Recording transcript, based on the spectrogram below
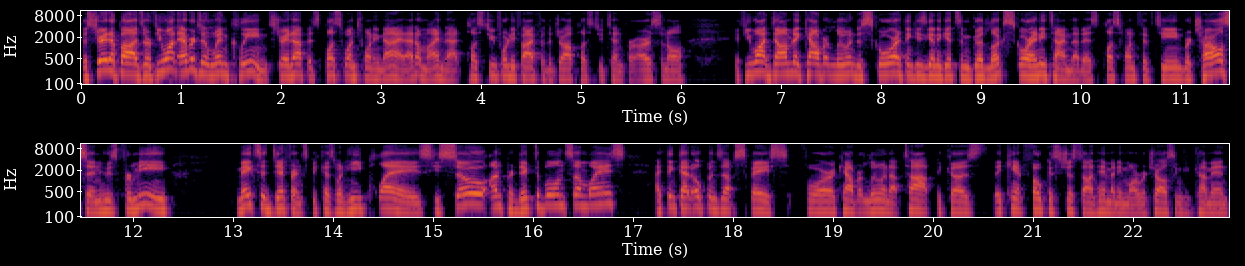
The straight up odds, or if you want Everton win clean, straight up, it's plus one twenty nine. I don't mind that. Plus two forty five for the draw, plus two ten for Arsenal. If you want Dominic Calvert Lewin to score, I think he's going to get some good looks. Score anytime that is plus one fifteen. Richarlison, who's for me makes a difference because when he plays, he's so unpredictable in some ways. I think that opens up space for Calvert Lewin up top because they can't focus just on him anymore. Richarlison can come in.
